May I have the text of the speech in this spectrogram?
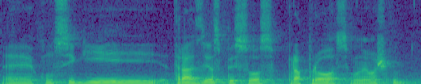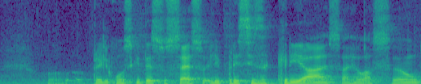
é, conseguir trazer as pessoas para próximo. Né? Eu acho que para ele conseguir ter sucesso, ele precisa criar essa relação.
